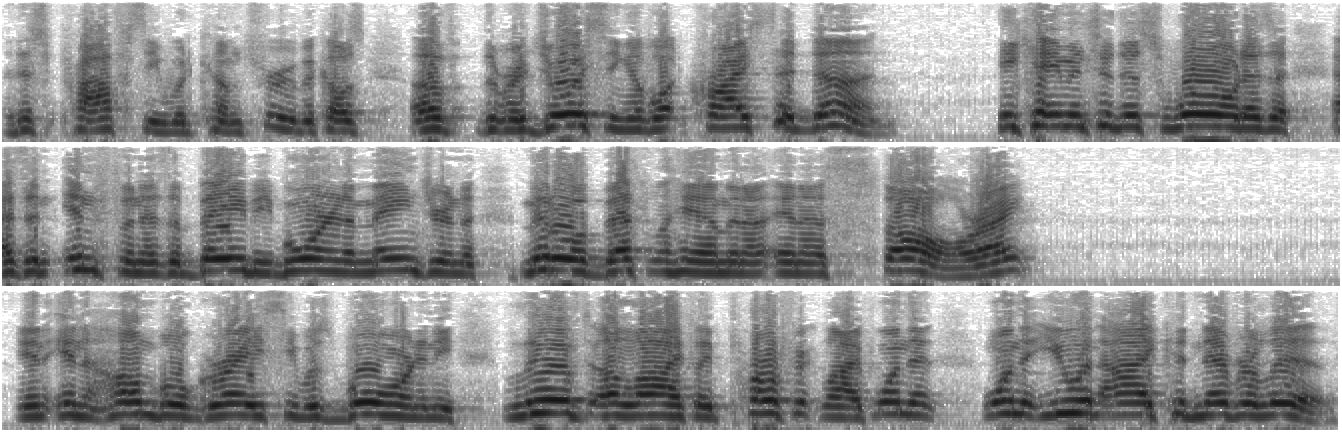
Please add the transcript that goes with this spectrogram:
this prophecy would come true because of the rejoicing of what Christ had done. He came into this world as, a, as an infant, as a baby, born in a manger in the middle of Bethlehem in a, in a stall, right? In, in humble grace, he was born and he lived a life, a perfect life, one that, one that you and I could never live.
